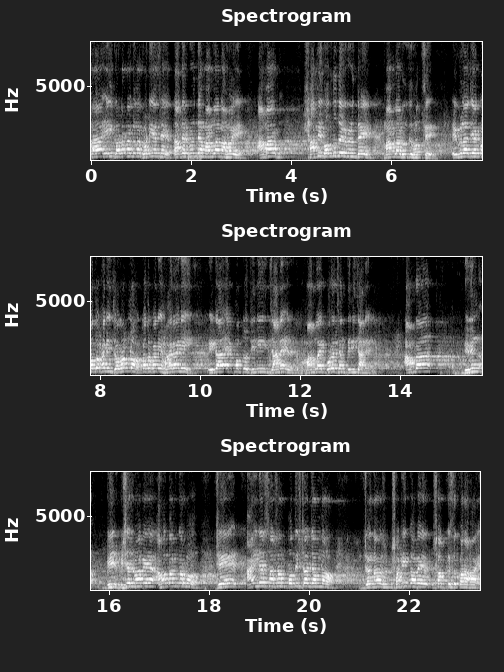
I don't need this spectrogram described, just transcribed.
যারা এই ঘটনাগুলো ঘটিয়েছে, তাদের বিরুদ্ধে মামলা না হয়ে আমার সাথী বন্ধুদের বিরুদ্ধে মামলা রুজু হচ্ছে। এগুলা যে কতখানি জঘন্য, কতখানি হয়রানি, এটা একমাত্র যিনি জানেন মামলায় পড়েছেন তিনি জানেন। আমরা বিভিন্ন বিশেষভাবে আহ্বান করব যে আইনের শাসন প্রতিষ্ঠার জন্য যেন সঠিকভাবে সব কিছু করা হয়।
